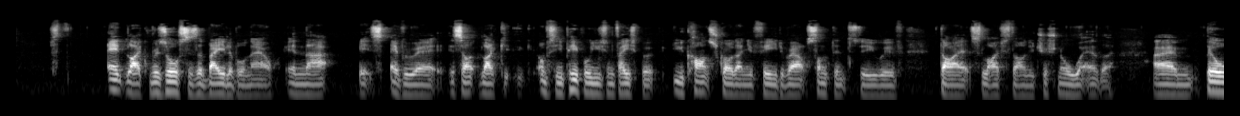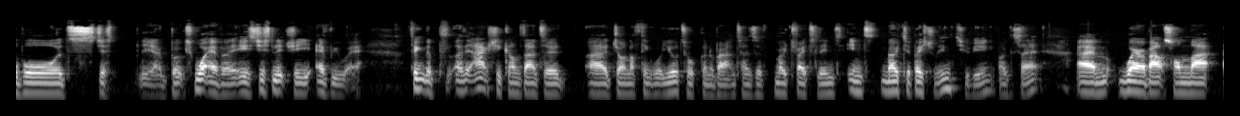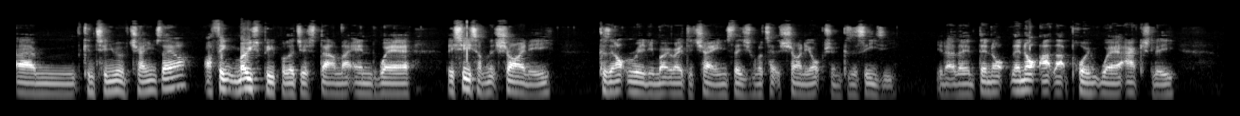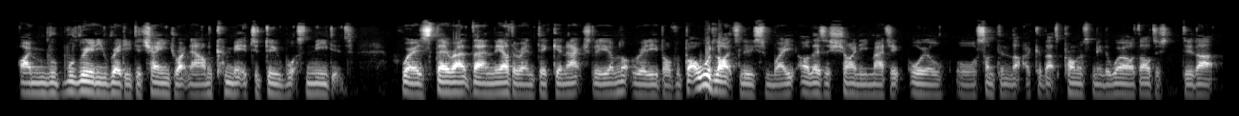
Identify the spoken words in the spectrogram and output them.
like resources available now in that it's everywhere. It's like obviously people using Facebook, you can't scroll down your feed without something to do with diets, lifestyle, nutrition, or whatever. Um, billboards, just you know, books, whatever. It's just literally everywhere. I think the it actually comes down to uh, John. I think what you're talking about in terms of motivational in, in, motivational interviewing, if I can say it, um, whereabouts on that um, continuum of change they are. I think most people are just down that end where they see something shiny because they're not really motivated to change. They just want to take the shiny option because it's easy. You know, they they're not they're not at that point where actually I'm really ready to change right now. I'm committed to do what's needed. Whereas they're at down the other end thinking, actually, I'm not really bothered, but I would like to lose some weight. Oh, there's a shiny magic oil or something that I could, that's promised me the world. I'll just do that.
